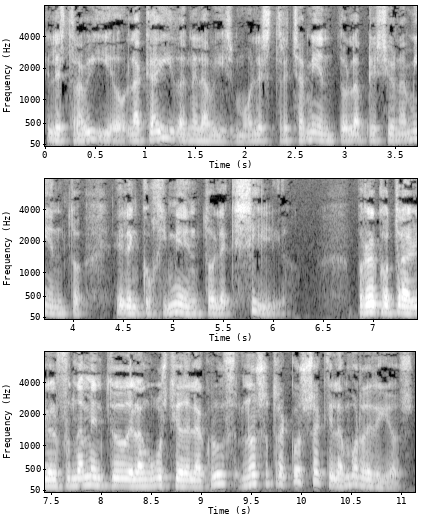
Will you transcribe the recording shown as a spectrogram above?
el extravío, la caída en el abismo, el estrechamiento, el aprisionamiento, el encogimiento, el exilio. Por el contrario, el fundamento de la angustia de la cruz no es otra cosa que el amor de Dios,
